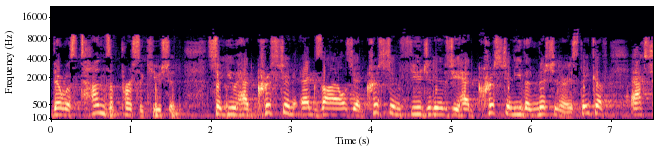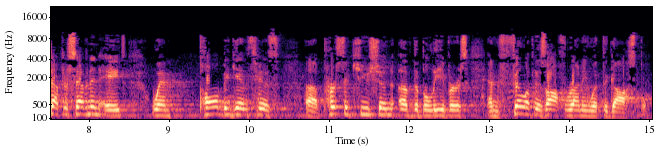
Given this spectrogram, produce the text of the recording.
there was tons of persecution. So you had Christian exiles, you had Christian fugitives, you had Christian even missionaries. Think of Acts chapter 7 and 8 when Paul begins his uh, persecution of the believers and Philip is off running with the gospel.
